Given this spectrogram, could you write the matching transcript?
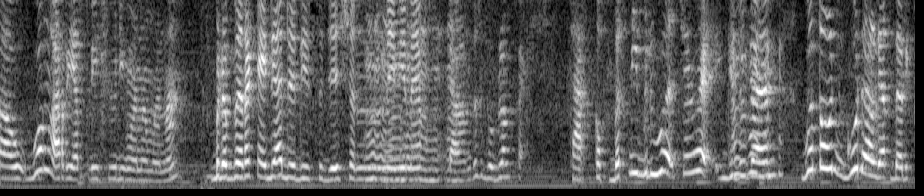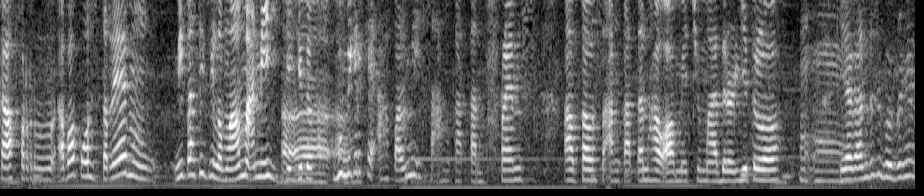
tahu gue nggak lihat review di mana mana bener-bener kayak dia ada di suggestion Mm, ini mm, nih mm, kan. Terus gue bilang kayak cakep banget nih berdua cewek gitu kan. Gue tau gue udah lihat dari cover apa posternya emang ini pasti film lama nih kayak gitu. Ah, ah, gue ah. mikir kayak apa nih seangkatan Friends atau seangkatan How I Met Your Mother gitu loh. Mm-mm. ya kan? Terus gue pikir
